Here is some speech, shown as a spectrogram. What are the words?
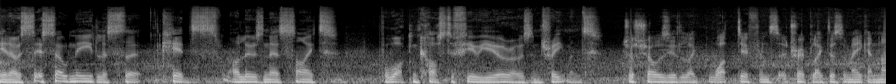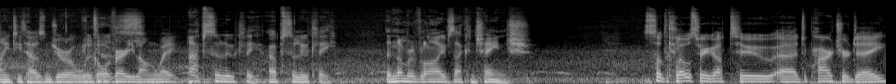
You know, it's, it's so needless that kids are losing their sight for what can cost a few euros in treatment just shows you like what difference a trip like this will make and 90,000 euro will go a very long way. Absolutely, absolutely. The number of lives that can change. So the closer you got to uh, departure day,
